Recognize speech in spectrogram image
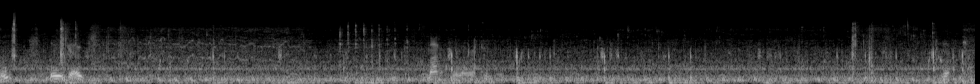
Oh, there we go. Mackerel, I reckon. Yep.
